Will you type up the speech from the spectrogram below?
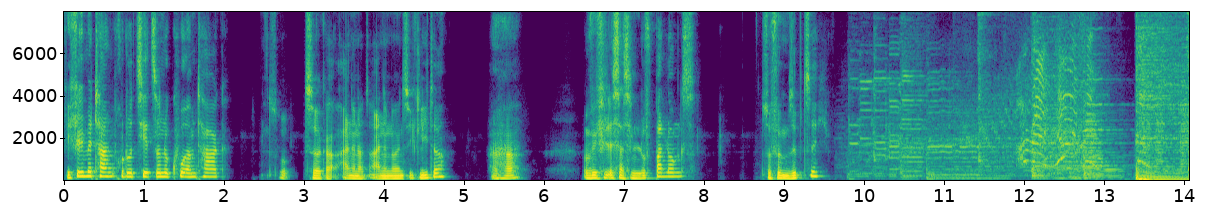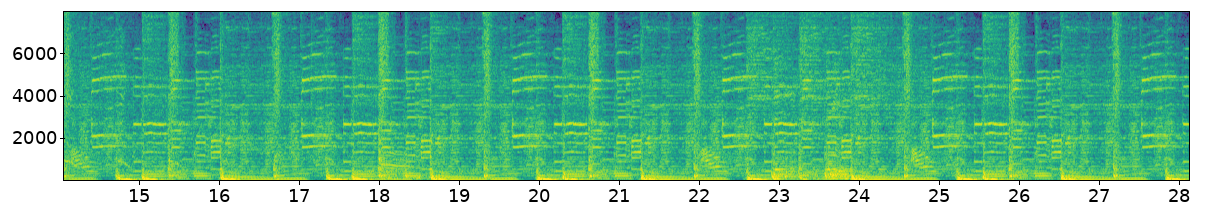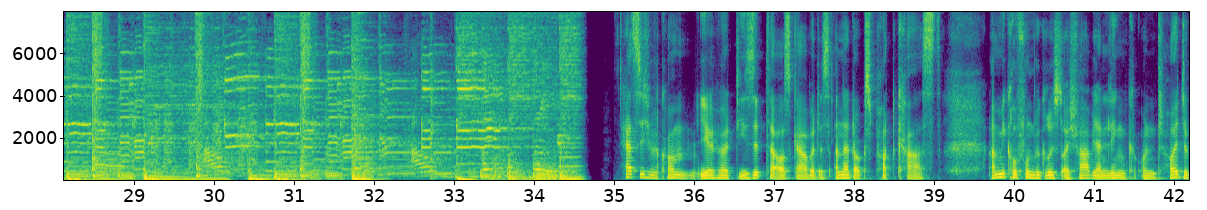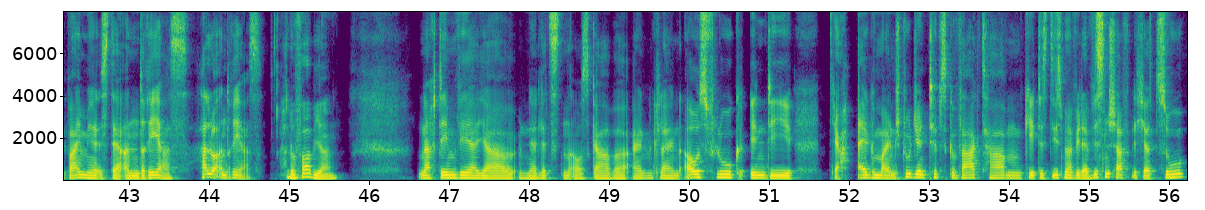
Wie viel Methan produziert so eine Kuh am Tag? So circa 191 Liter. Aha. Und wie viel ist das in Luftballons? So 75. Herzlich willkommen. Ihr hört die siebte Ausgabe des Underdogs Podcast. Am Mikrofon begrüßt euch Fabian Link und heute bei mir ist der Andreas. Hallo Andreas. Hallo Fabian. Nachdem wir ja in der letzten Ausgabe einen kleinen Ausflug in die ja, allgemeinen Studientipps gewagt haben, geht es diesmal wieder wissenschaftlicher zu.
